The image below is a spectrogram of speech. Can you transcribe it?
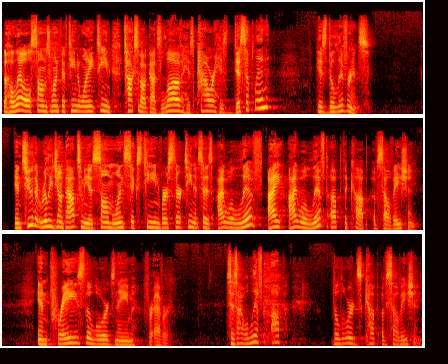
the Hallel, Psalms 115 to 118, talks about God's love, his power, his discipline, his deliverance. And two that really jump out to me is Psalm 116, verse 13. It says, I will lift, I, I will lift up the cup of salvation and praise the Lord's name forever. It says, I will lift up the Lord's cup of salvation.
